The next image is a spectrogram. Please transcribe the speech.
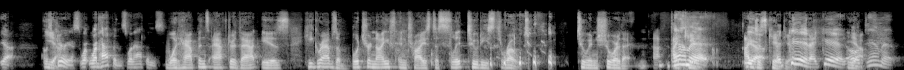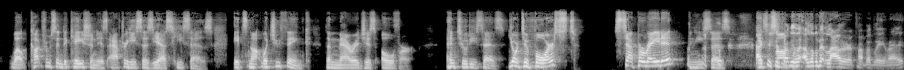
Yeah, I was Yeah. curious. What what happens? What happens? What happens after that is he grabs a butcher knife and tries to slit Tootie's throat to ensure that. I, I Damn kid. it! I Yeah, just kid I you. kid. I kid. Oh Yeah. damn it! Well, cut from syndication is after he says yes, he says, It's not what you think. The marriage is over. And Tootie says, You're divorced? Separated? And he says, Actually, she's probably a little bit louder. Probably right.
